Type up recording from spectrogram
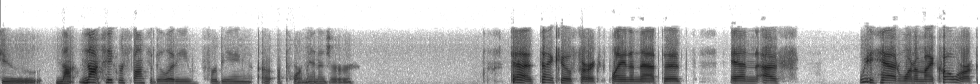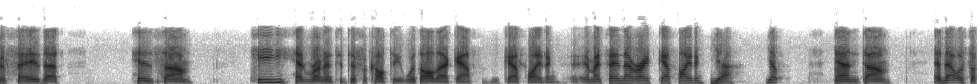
to not not take responsibility for being a, a poor manager. Yeah, thank you for explaining that. And I've we had one of my coworkers say that his um he had run into difficulty with all that gas gaslighting. Am I saying that right? Gaslighting? Yeah. Yep. And um and that was the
